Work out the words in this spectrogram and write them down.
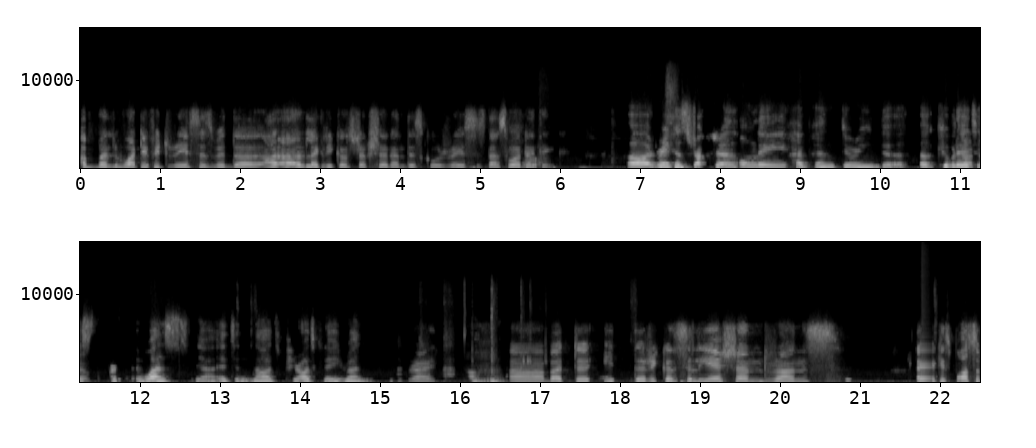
Uh, but what if it races with the our, our like reconstruction and this code races? That's what I think. Uh, reconstruction only happened during the uh, once. Yeah, it did not periodically run. Right. Um, Uh, but uh, it the reconciliation runs. Like it's possible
